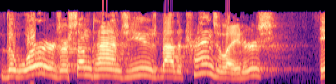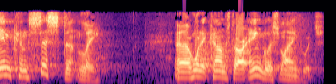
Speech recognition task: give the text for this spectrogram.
the words are sometimes used by the translators inconsistently uh, when it comes to our English language.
